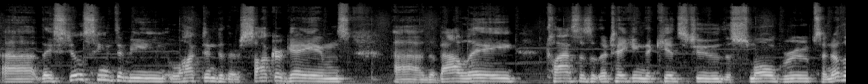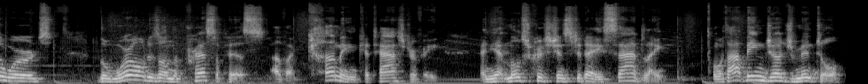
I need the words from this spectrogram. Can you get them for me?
Uh, they still seem to be locked into their soccer games, uh, the ballet classes that they're taking the kids to, the small groups. In other words, the world is on the precipice of a coming catastrophe. And yet, most Christians today, sadly, without being judgmental,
